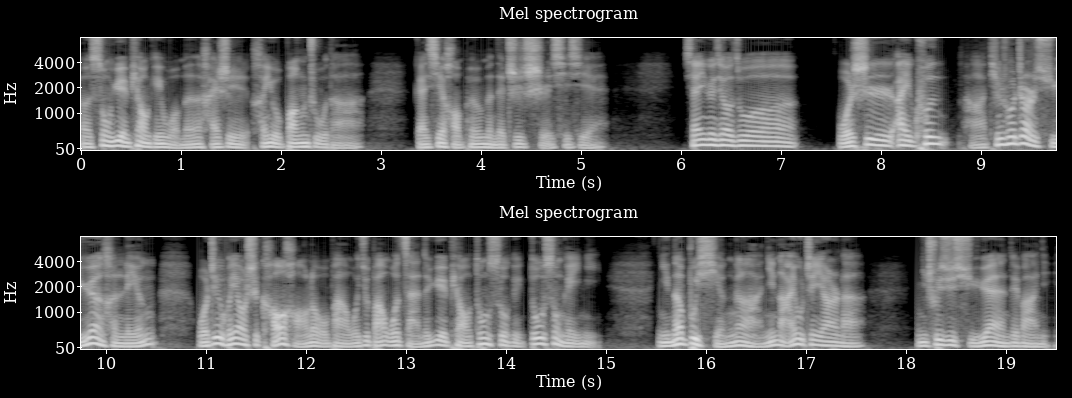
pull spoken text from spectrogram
呃，送月票给我们还是很有帮助的啊，感谢好朋友们的支持，谢谢。下一个叫做我是艾坤啊，听说这儿许愿很灵。我这回要是考好了，我爸我就把我攒的月票都送给都送给你，你那不行啊！你哪有这样的？你出去许愿对吧？你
